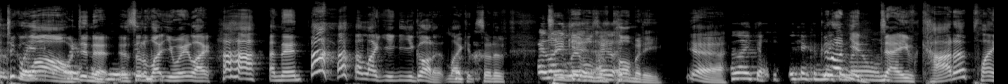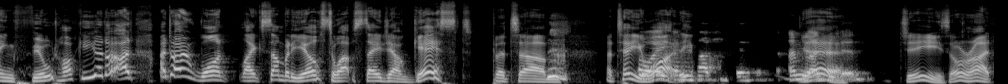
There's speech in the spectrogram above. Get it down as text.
took a while, didn't it? It's sort of like you went like ha ha, and then ha ha, like you, you got it. Like it's sort of I two like it. levels I of like- comedy. Yeah. I like it. I think I could Good on you, own. Dave Carter, playing field hockey. I don't, I, I don't want like somebody else to upstage our guest, but um, I tell you Oh, what, I'm he- glad he did. I'm Yeah. glad he did. Jeez, all right.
